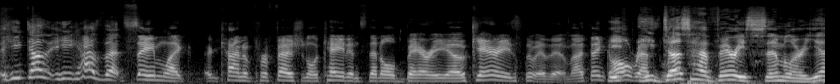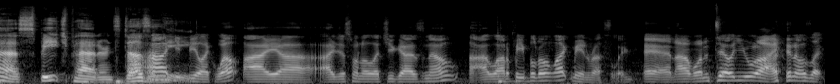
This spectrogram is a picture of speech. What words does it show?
he does he has that same like kind of professional cadence that old Barry O carries with him. I think He, all he does have very similar, yeah, speech patterns, doesn't uh-huh, he? He'd be like, "Well, I uh, I just want to let you guys know a lot of people don't like me in wrestling, and I want to tell you why." And I was like,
